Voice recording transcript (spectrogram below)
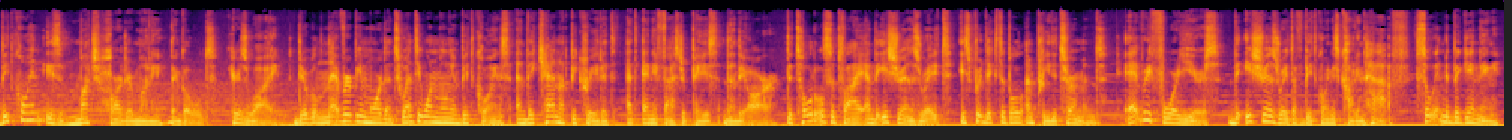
Bitcoin is much harder money than gold. Here's why. There will never be more than 21 million bitcoins and they cannot be created at any faster pace than they are. The total supply and the issuance rate is predictable and predetermined. Every four years, the issuance rate of Bitcoin is cut in half. So in the beginning,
